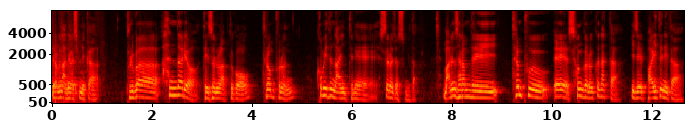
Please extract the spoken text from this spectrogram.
여러분 안녕하십니까. 불과 한 달여 대선을 앞두고 트럼프는 COVID 19에 쓰러졌습니다. 많은 사람들이 트럼프의 선거는 끝났다. 이제 바이든이다.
